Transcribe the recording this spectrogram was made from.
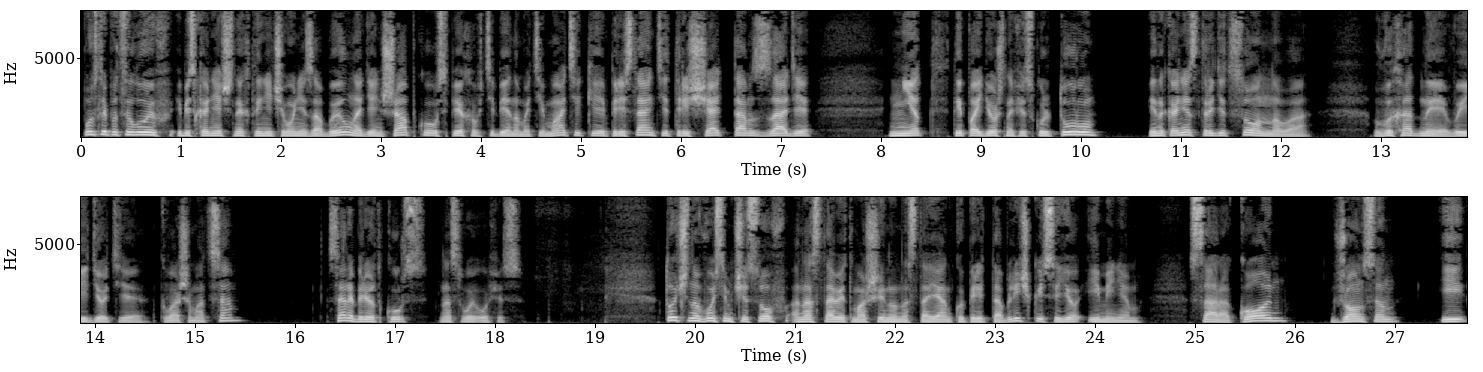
После поцелуев и бесконечных «ты ничего не забыл», надень шапку, успехов тебе на математике, перестаньте трещать там сзади. Нет, ты пойдешь на физкультуру. И, наконец, традиционного. В выходные вы идете к вашим отцам. Сара берет курс на свой офис. Точно в восемь часов она ставит машину на стоянку перед табличкой с ее именем. Сара Коэн, Джонсон и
